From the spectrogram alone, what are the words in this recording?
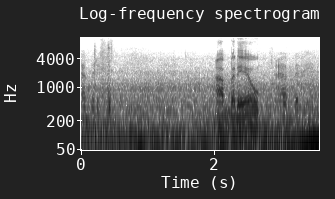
Abri. Abreu. Abri.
